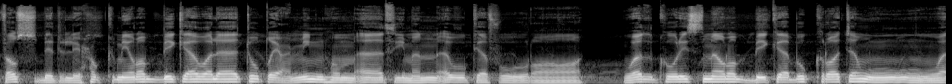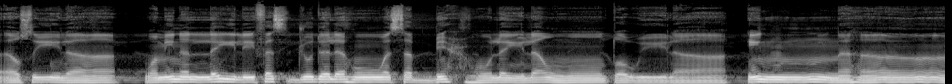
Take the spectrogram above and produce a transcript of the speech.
فاصبر لحكم ربك ولا تطع منهم اثما أو كفورا واذكر اسم ربك بكره واصيلا ومن الليل فاسجد له وسبحه ليلا طويلا ان هؤلاء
